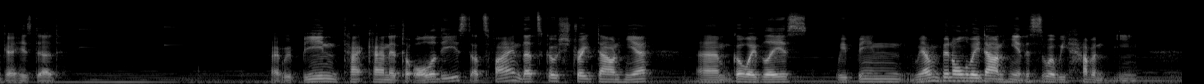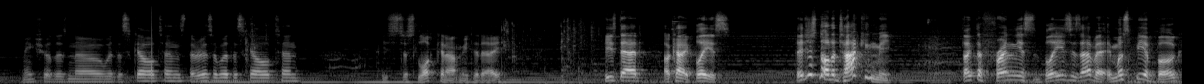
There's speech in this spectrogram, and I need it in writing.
Okay, he's dead. Alright, we've been kind of to all of these. That's fine. Let's go straight down here. Um, go away, Blaze. We've been... We haven't been all the way down here. This is where we haven't been. Make sure there's no wither skeletons. There is a wither skeleton. He's just looking at me today. He's dead. Okay, Blaze. They're just not attacking me. Like the friendliest blazes ever. It must be a bug.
